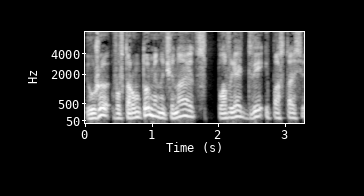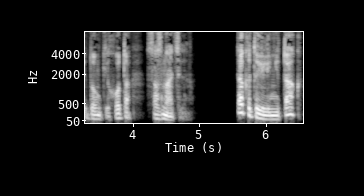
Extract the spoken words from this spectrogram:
и уже во втором томе начинает сплавлять две ипостаси Дон Кихота сознательно. Так это или не так,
